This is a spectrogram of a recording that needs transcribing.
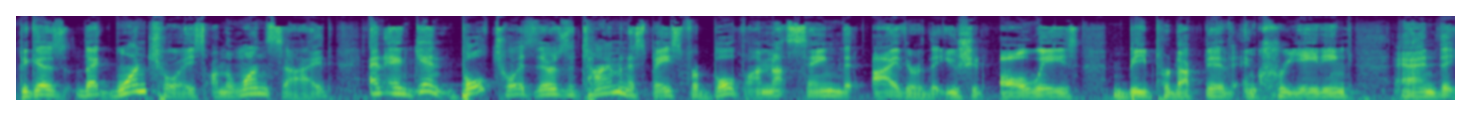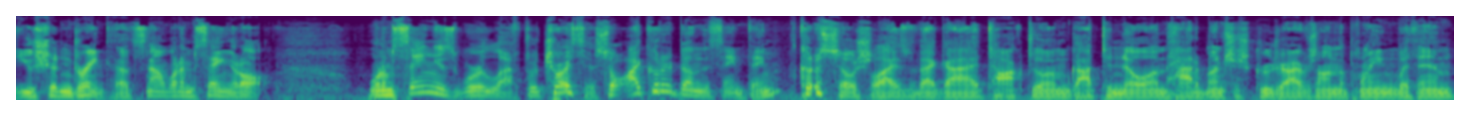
because, like, one choice on the one side, and again, both choices, there's a time and a space for both. I'm not saying that either, that you should always be productive and creating and that you shouldn't drink. That's not what I'm saying at all. What I'm saying is we're left with choices. So I could have done the same thing. Could have socialized with that guy, talked to him, got to know him, had a bunch of screwdrivers on the plane with him,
